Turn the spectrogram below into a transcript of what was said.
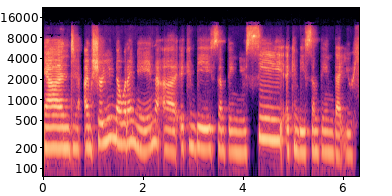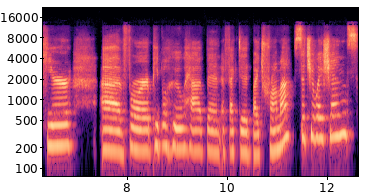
And I'm sure you know what I mean. Uh, it can be something you see, it can be something that you hear. Uh, for people who have been affected by trauma situations,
